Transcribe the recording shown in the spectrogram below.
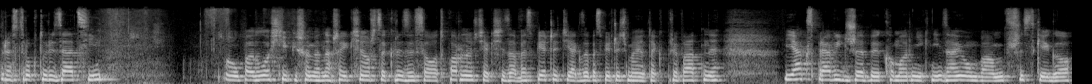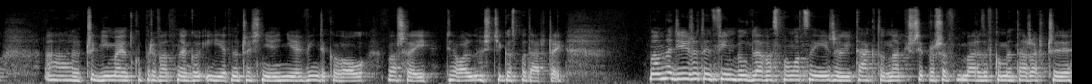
restrukturyzacji o upadłości piszemy w naszej książce Kryzysoodporność, jak się zabezpieczyć, jak zabezpieczyć majątek prywatny, jak sprawić, żeby komornik nie zajął Wam wszystkiego, e, czyli majątku prywatnego i jednocześnie nie windykował Waszej działalności gospodarczej. Mam nadzieję, że ten film był dla Was pomocny. Jeżeli tak, to napiszcie proszę bardzo w komentarzach, czy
